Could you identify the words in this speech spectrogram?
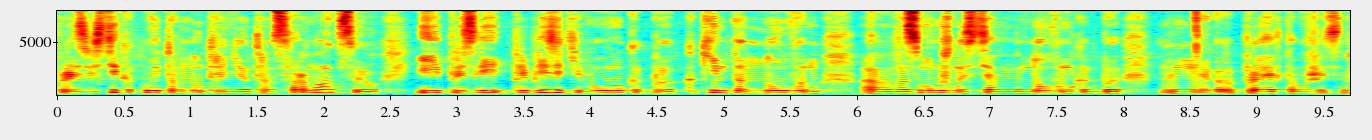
произвести какую-то внутреннюю трансформацию и приблизить его как бы к каким-то новым возможностям, новым как бы проектам в жизни,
